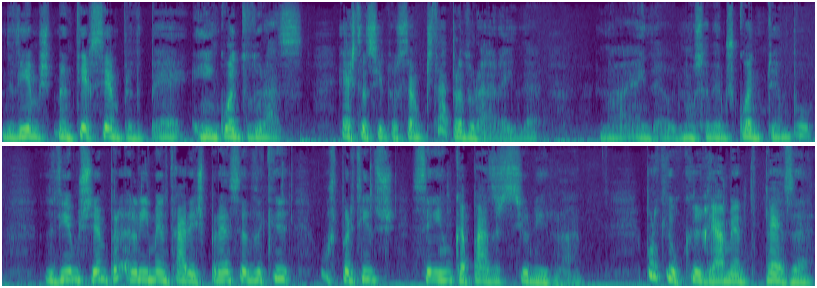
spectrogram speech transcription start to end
Devíamos manter sempre de pé, enquanto durasse esta situação, que está para durar ainda, não é? ainda não sabemos quanto tempo, devíamos sempre alimentar a esperança de que os partidos seriam capazes de se unir, não é? Porque o que realmente pesa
